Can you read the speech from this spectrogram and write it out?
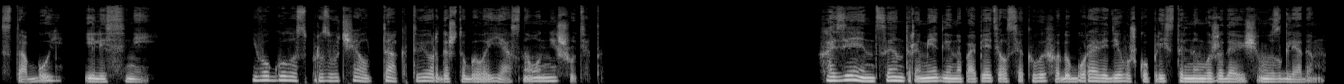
С тобой или с ней. Его голос прозвучал так твердо, что было ясно, он не шутит. Хозяин центра медленно попятился к выходу, буравя девушку пристальным выжидающим взглядом.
